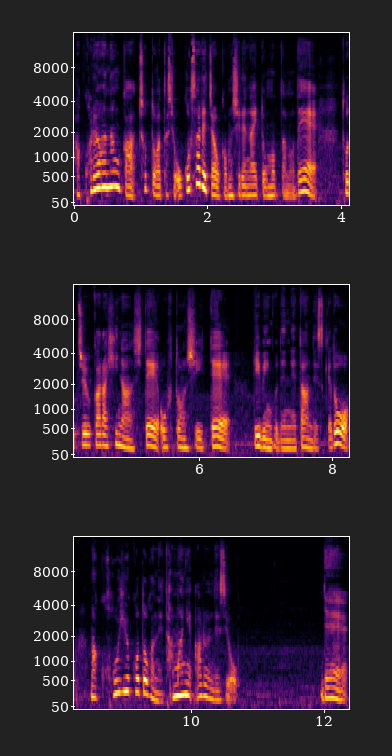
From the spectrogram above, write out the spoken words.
あこれはなんかちょっと私起こされちゃうかもしれないと思ったので途中から避難してお布団敷いてリビングで寝たんですけど、まあ、こういうことがねたまにあるんですよ。で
